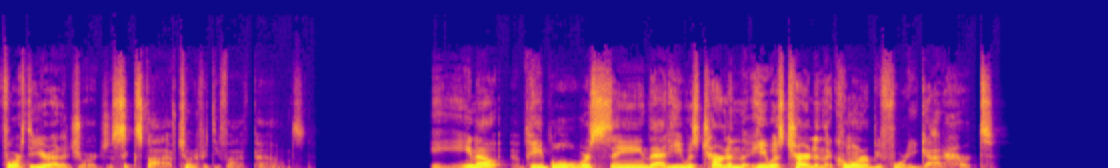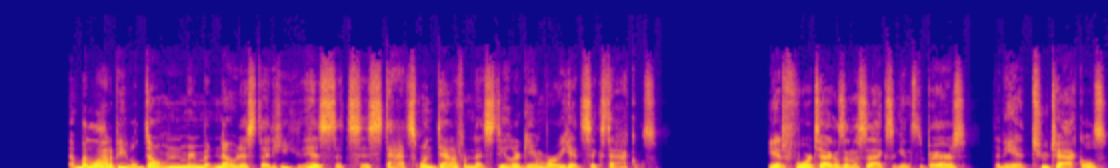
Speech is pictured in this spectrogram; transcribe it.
fourth year out of Georgia, 6'5, 255 pounds. You know, people were saying that he was turning the he was turning the corner before he got hurt. But a lot of people don't notice that he his his stats went down from that Steeler game where he had six tackles. He had four tackles and a sacks against the Bears. Then he had two tackles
